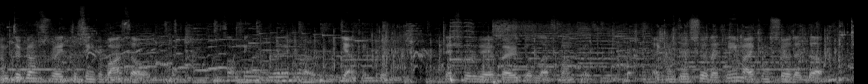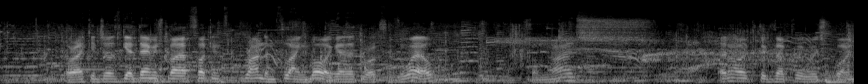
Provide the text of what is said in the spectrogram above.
I'm too concentrated to think about, so something really hard. Yeah, okay, cool. That would be a very good last one. I can just shoot at him, I can shoot at the... Or I can just get damaged by a fucking random flying ball, I guess that works as well. So nice... I don't know exactly which point.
